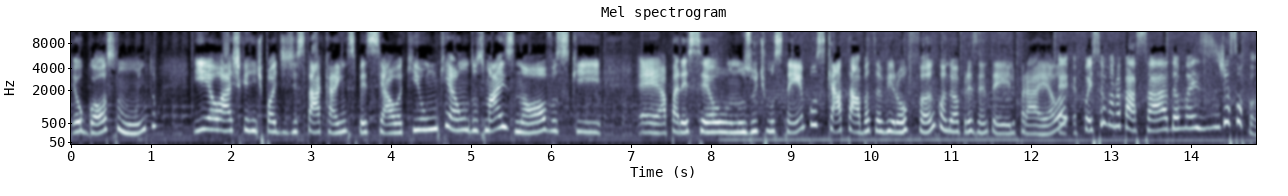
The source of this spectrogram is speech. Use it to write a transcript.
Eu gosto muito. E eu acho que a gente pode destacar em especial aqui um que é um dos mais novos que é, apareceu nos últimos tempos, que a Tabata virou fã quando eu apresentei ele pra ela. É, foi semana passada, mas já sou fã.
